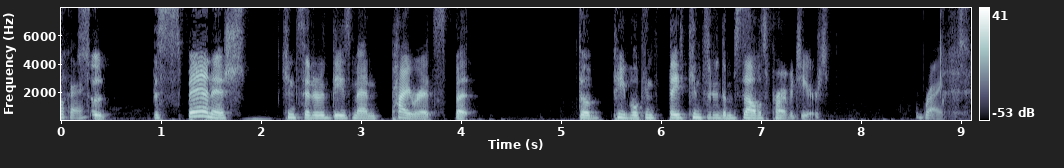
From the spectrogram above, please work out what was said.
okay. So the Spanish considered these men pirates, but the people can they consider themselves privateers. Right.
